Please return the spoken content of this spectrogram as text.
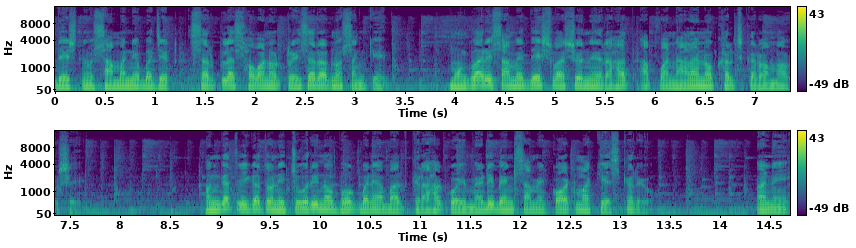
દેશનું સામાન્ય બજેટ સરપ્લસ હોવાનો ટ્રેઝરરનો સંકેત. મોંઘવારી સામે દેશવાસીઓને રાહત આપવા નાણાંનો ખર્ચ કરવામાં આવશે. અંગત વિગતોની ચોરીનો ભોગ બન્યા બાદ ગ્રાહકોએ મેડીબેન્ક સામે કોર્ટમાં કેસ કર્યો. અને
